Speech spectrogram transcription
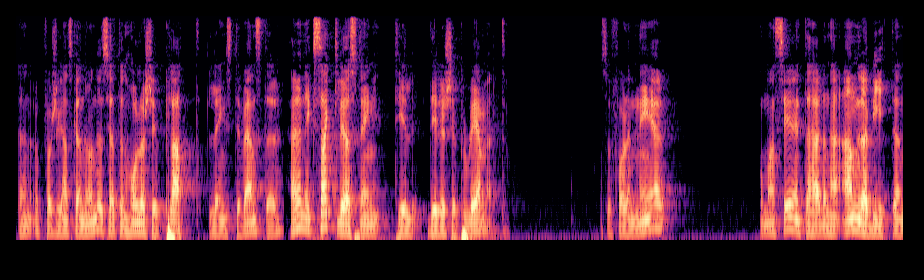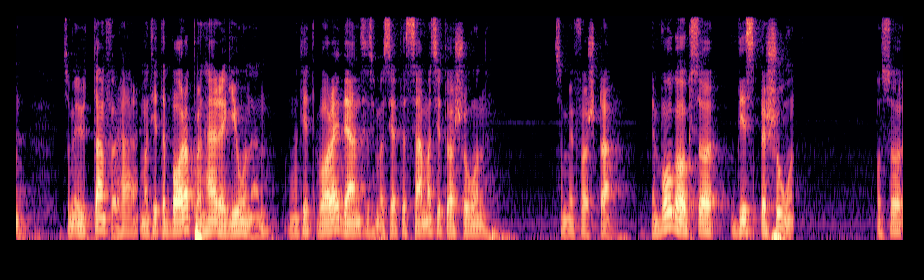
Den uppför sig ganska annorlunda så att den håller sig platt längst till vänster. Här är en exakt lösning till Dirichlet-problemet. Så far den ner. Och man ser inte här den här andra biten som är utanför här. Om man tittar bara på den här regionen. Om man tittar bara i den så ser man se att det är samma situation som i första. En våg har också dispersion. Och så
